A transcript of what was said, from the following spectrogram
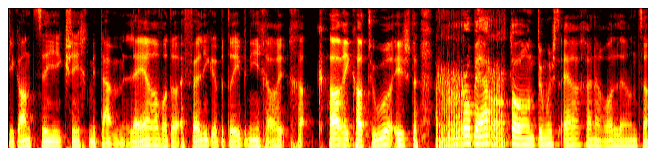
die ganze Geschichte mit dem Lehrer, wo da eine völlig übertriebene Kari Ka- Karikatur ist, der Roberto, und du musst das R können rollen und so.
